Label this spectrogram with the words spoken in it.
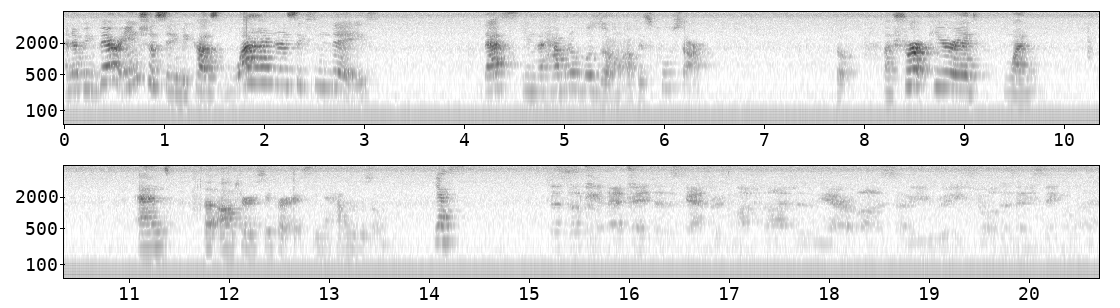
And it'll be very interesting because 116 days, that's in the habitable zone of this cool star. So a short period, one, and the outer super Earth in the habitable zone. Yes? Just looking at that data, the scatter is much larger than the error bars, so are you really sure there's any signal there?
